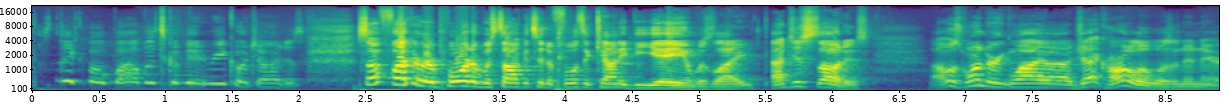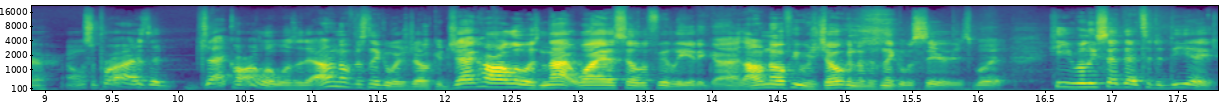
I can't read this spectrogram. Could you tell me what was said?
This Obama's committing RICO charges. Some fucking reporter was talking to the Fulton County DA and was like, I just saw this. I was wondering why uh, Jack Harlow wasn't in there. I was surprised that Jack Harlow wasn't there. I don't know if this nigga was joking. Jack Harlow is not YSL affiliated, guys. I don't know if he was joking or this nigga was serious, but he really said that to the DA.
